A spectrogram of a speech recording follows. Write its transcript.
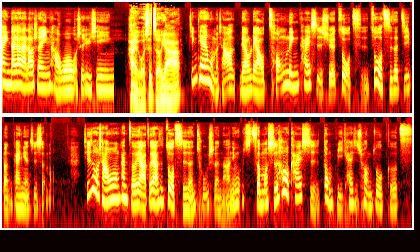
欢迎大家来到声音好窝，我是玉兴。嗨，我是泽雅。今天我们想要聊聊从零开始学作词，作词的基本概念是什么？其实我想要问问看泽雅，泽雅是作词人出身啊，你什么时候开始动笔开始创作歌词？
